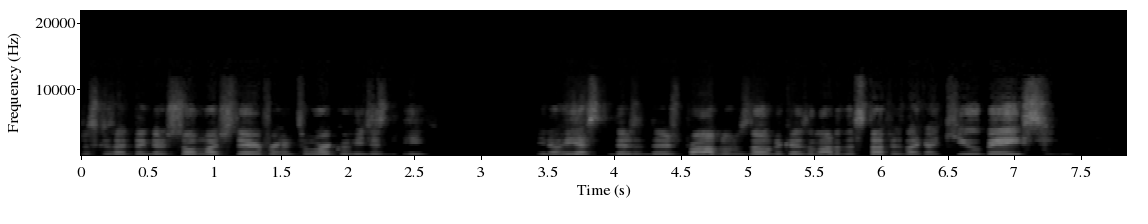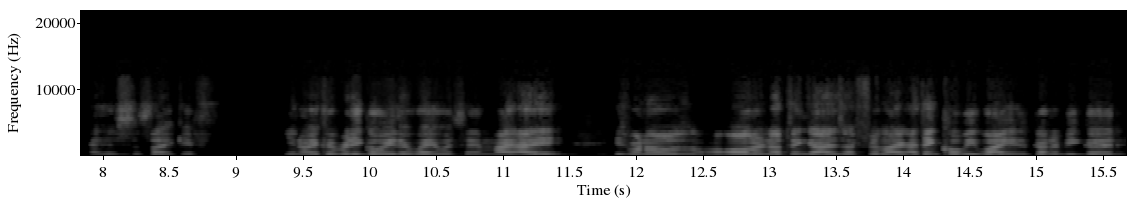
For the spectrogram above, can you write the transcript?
just because I think there's so much there for him to work with. He just he, you know, he has there's there's problems though because a lot of the stuff is like IQ based, and it's just like if you know it could really go either way with him. I, I he's one of those all or nothing guys. I feel like I think Coby White is gonna be good.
